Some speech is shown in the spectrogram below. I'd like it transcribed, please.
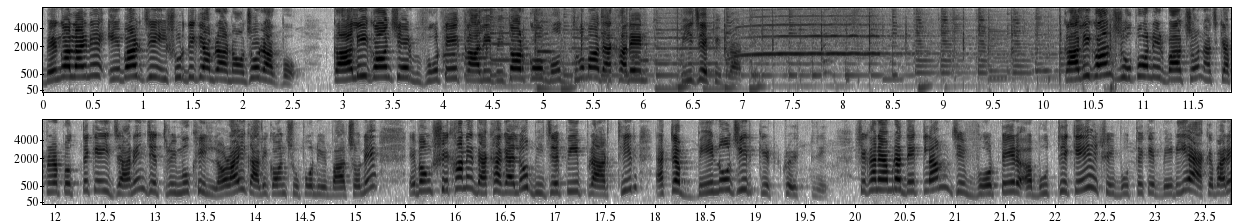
বেঙ্গল লাইনে এবার যে ইস্যুর দিকে আমরা নজর রাখব, কালীগঞ্জের ভোটে কালী বিতর্ক, মধ্যমা দেখালেন বিজেপি প্রার্থী। কালীগঞ্জ উপনির্বাচন, আজকে আপনারা প্রত্যেকেই জানেন যে ত্রিমুখী লড়াই কালীগঞ্জ উপনির্বাচনে এবং সেখানে দেখা গেল বিজেপি প্রার্থীর একটা বেনজির কীর্তি সেখানে আমরা দেখলাম যে ভোটের বুথ থেকে, সেই বুথ থেকে বেরিয়ে একেবারে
